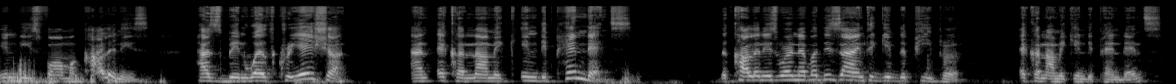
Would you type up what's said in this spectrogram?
in these former colonies has been wealth creation and economic independence. The colonies were never designed to give the people economic independence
